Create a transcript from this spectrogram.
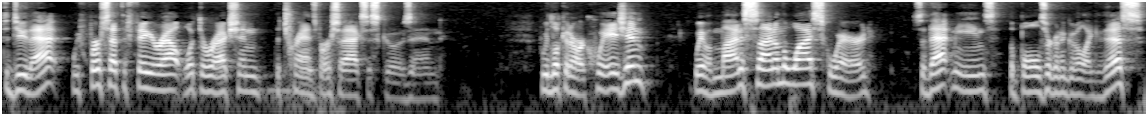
To do that, we first have to figure out what direction the transverse axis goes in. If we look at our equation, we have a minus sign on the y squared, so that means the bowls are going to go like this,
